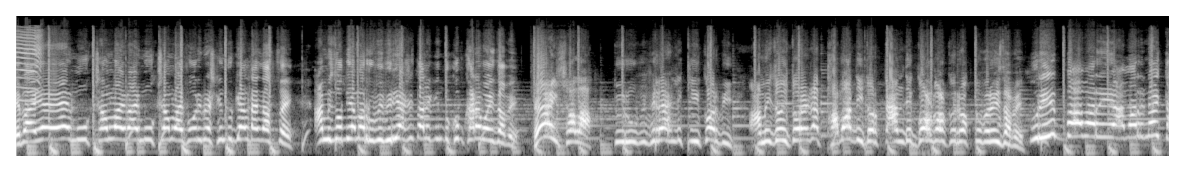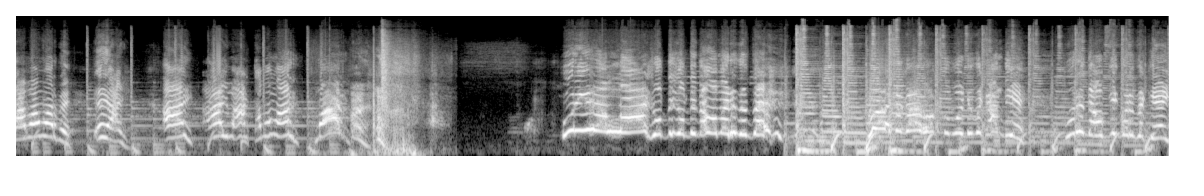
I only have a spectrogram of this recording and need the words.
এ ভাই এ মুখ সামলাই ভাই মুখ সামলাই পরিবেশ কিন্তু গেলটাই যাচ্ছে। আমি যদি আমার রুবি ফিরে আসি তাহলে কিন্তু খুব খারাপ হয়ে যাবে। এই শালা তুই রুবি ফিরে আসলে কি করবি? আমি যদি তোর একটা থাবা দিই তোর কান দিয়ে গড় গড় করে রক্ত বেরিয়ে যাবে। উরে বাবা রে আমার নয় থাবা মারবে। এই আই আই আই মার থাবা মার মার। উরে আল্লাহ সত্যি সত্যি থাবা মেরে দিতে রক্ত বইতেছে কান দিয়ে। উরে দাও কি করে দেখে এই?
